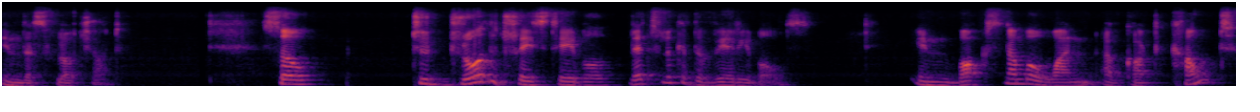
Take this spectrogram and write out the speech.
in this flowchart. So to draw the trace table, let's look at the variables. In box number one, I've got count.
